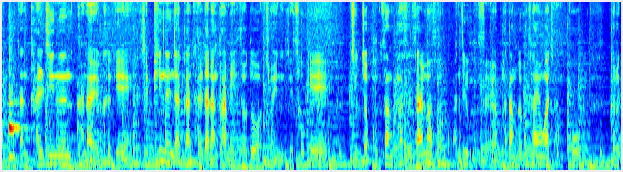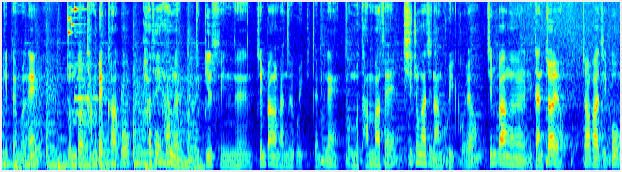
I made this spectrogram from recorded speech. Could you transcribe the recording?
일단 달지는 않아요 크게 이제 피는 약간 달달한 감이 있어도 저희는 이제 속에 직접 국산 팥을 삶아서 만들고 있어요 파당금을 사용하지 않고 그렇기 때문에 좀 더 담백하고 팥의 향을 느낄 수 있는 찐빵을 만들고 있기 때문에 너무 단맛에 치중하진 않고 있고요. 찐빵을 일단 쪄요. 쪄가지고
